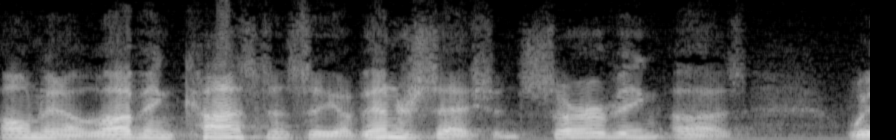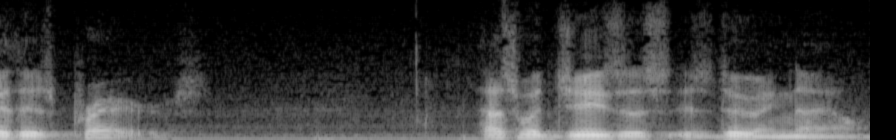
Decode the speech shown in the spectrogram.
only a loving constancy of intercession, serving us with his prayers. That's what Jesus is doing now.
